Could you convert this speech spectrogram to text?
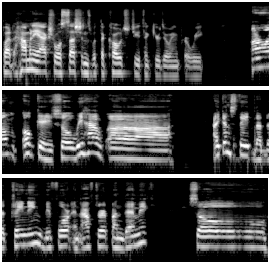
but how many actual sessions with the coach do you think you're doing per week? Um. Okay. So we have. Uh, I can state that the training before and after pandemic. So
